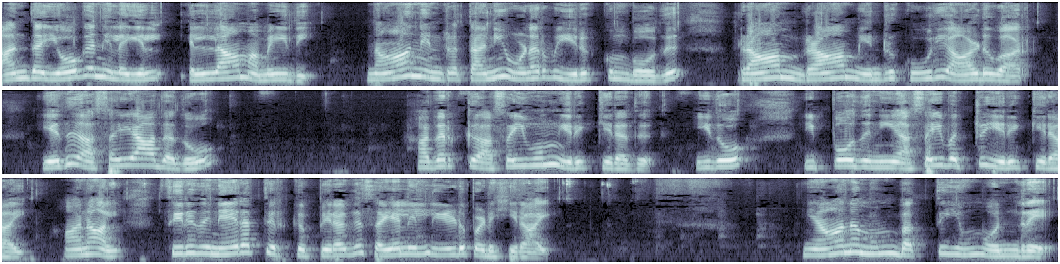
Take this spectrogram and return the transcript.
அந்த யோக நிலையில் எல்லாம் அமைதி. நான் என்ற தனி உணர்வு இருக்கும்போது ராம் ராம் என்று கூறி ஆடுவார். எது அசையாததோ அதற்கு அசைவும் இருக்கிறது. இதோ இப்போது நீ அசைவற்று இருக்கிறாய். ஆனால் சிறிது நேரத்திற்கு பிறகு செயலில் ஈடுபடுகிறாய். ஞானமும் பக்தியும் ஒன்றே.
